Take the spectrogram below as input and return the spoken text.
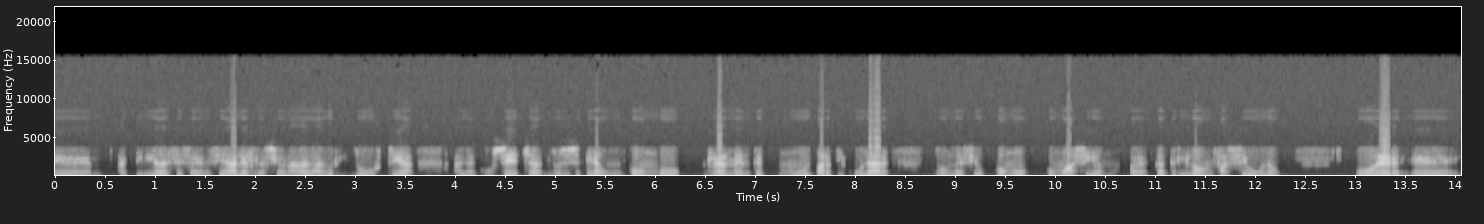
eh, actividades esenciales relacionadas a la agroindustria, a la cosecha, entonces era un combo realmente muy particular donde decía, ¿cómo, cómo hacíamos para Catriló en fase 1 poder eh,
